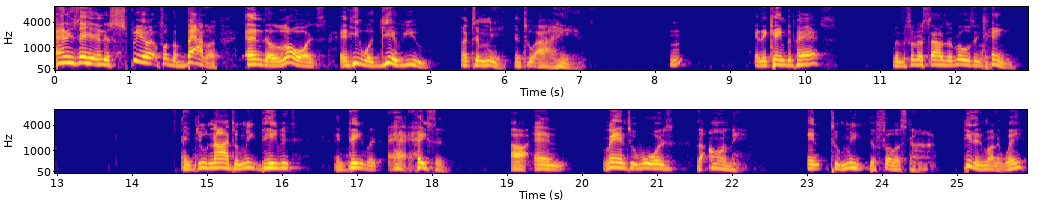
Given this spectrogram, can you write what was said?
And he said, In the spirit for the battle and the Lord's, and he will give you unto me into our hands. Hmm? And it came to pass when the Philistines arose and came and drew nigh to meet David, and David hastened uh, and ran towards the army and to meet the Philistine. He didn't run away.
